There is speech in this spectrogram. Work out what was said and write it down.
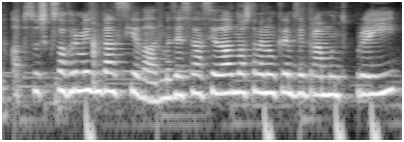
sim. há pessoas que sofrem mesmo da ansiedade, mas essa ansiedade nós também não queremos entrar muito por aí,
